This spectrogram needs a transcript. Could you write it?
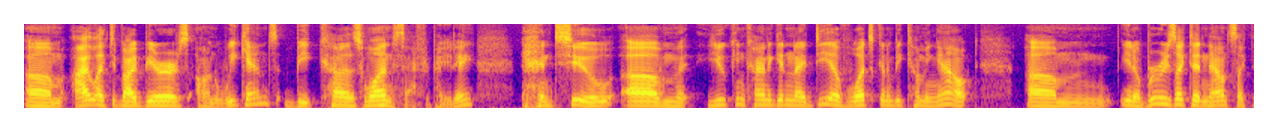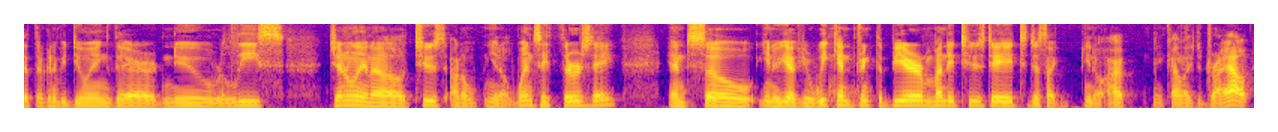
Um, I like to buy beers on weekends because one, it's after payday, and two, um, you can kind of get an idea of what's going to be coming out. Um, you know, breweries like to announce like that they're going to be doing their new release generally on a Tuesday, on a you know Wednesday, Thursday, and so you know you have your weekend drink the beer Monday, Tuesday to just like you know I kind of like to dry out,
